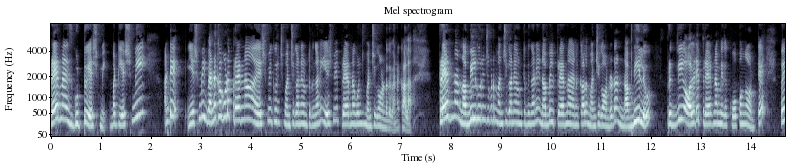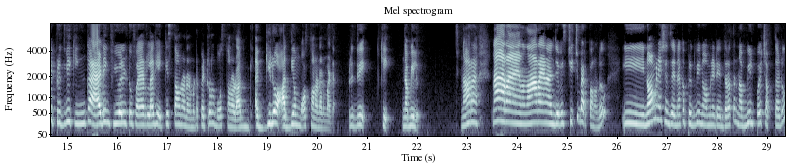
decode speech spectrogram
Prerana is good to Yashmi. But Yashmi అంటే యష్మి వెనక కూడా ప్రేరణ యష్మి గురించి మంచిగానే ఉంటుంది కానీ యష్మి ప్రేరణ గురించి మంచిగా ఉండదు వెనకాల. ప్రేరణ నబీల్ గురించి కూడా మంచిగానే ఉంటుంది కానీ నబీల్ ప్రేరణ వెనకాల మంచిగా ఉండడు. నబీలు పృథ్వీ ఆల్రెడీ ప్రేరణ మీద కోపంగా ఉంటే పోయి పృథ్వీకి ఇంకా యాడింగ్ ఫ్యూయల్ టు ఫైర్ లాగా ఎక్కిస్తా ఉన్నాడు అనమాట పెట్రోల్ పోస్తున్నాడు అగ్గిలో ఆద్యం పోస్తున్నాడు అనమాట పృథ్వీకి నబీలు. నారా నారాయణ నారాయణ అని చెప్పేసి చిచ్చు పెడతాడు ఈ నామినేషన్స్ అయినాక పృథ్వీ నామినేట్ అయిన తర్వాత నబీల్ పోయి చెప్తాడు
